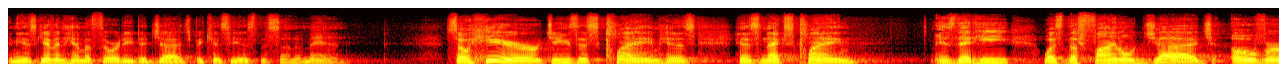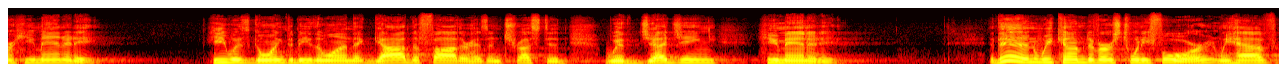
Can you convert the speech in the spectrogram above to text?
and he has given him authority to judge because he is the Son of Man. So here, Jesus' claim, his, his next claim, is that he was the final judge over humanity. He was going to be the one that God the Father has entrusted with judging humanity. then we come to verse 24 and we have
